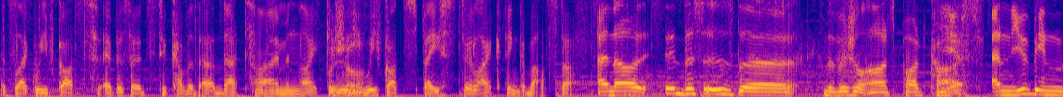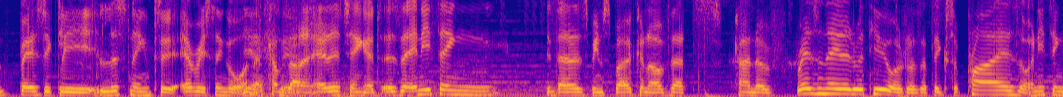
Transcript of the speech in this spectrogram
it's like we've got episodes to cover that that time, and like sure. we, we've got space to like think about stuff. I know this is the the visual arts podcast, Yes. and you've been basically listening to every single one Yes, that comes out and editing it. Is there anything that has been spoken of that's kind of resonated with you, or it was a big surprise, or anything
